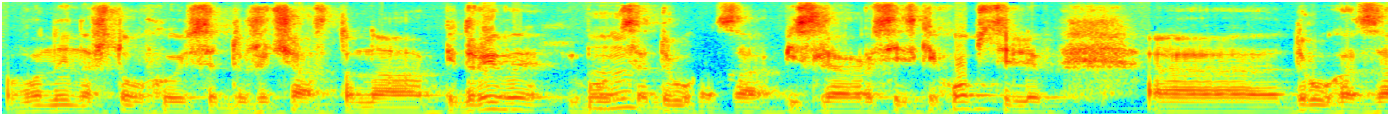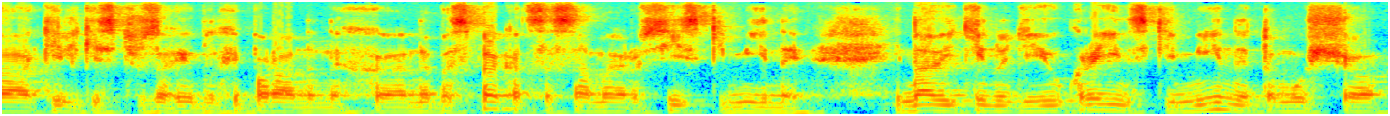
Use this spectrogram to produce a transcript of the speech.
вони наштовхуються дуже часто на підриви, бо це друга за після російських обстрілів, е, друга за кількістю загиблих і поранених небезпека. Це саме російські міни, і навіть іноді і українські міни, тому що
